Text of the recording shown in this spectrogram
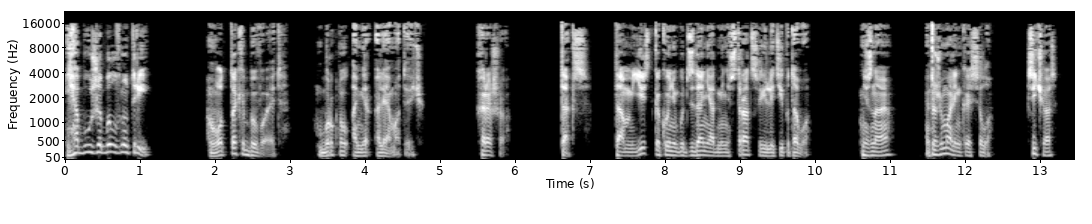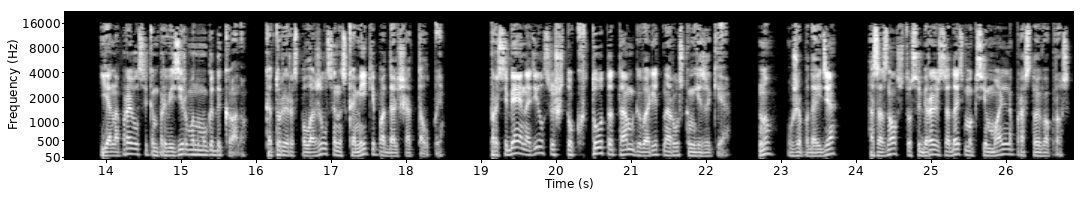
Я бы уже был внутри. «Вот так и бывает», – буркнул Амир Алиаматович. «Хорошо. Такс, там есть какое-нибудь здание администрации или типа того?» «Не знаю. Это же маленькое село. Сейчас». Я направился к импровизированному гадекану, который расположился на скамейке подальше от толпы. Про себя я надеялся, что кто-то там говорит на русском языке. Но, уже подойдя, осознал, что собираюсь задать максимально простой вопрос.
